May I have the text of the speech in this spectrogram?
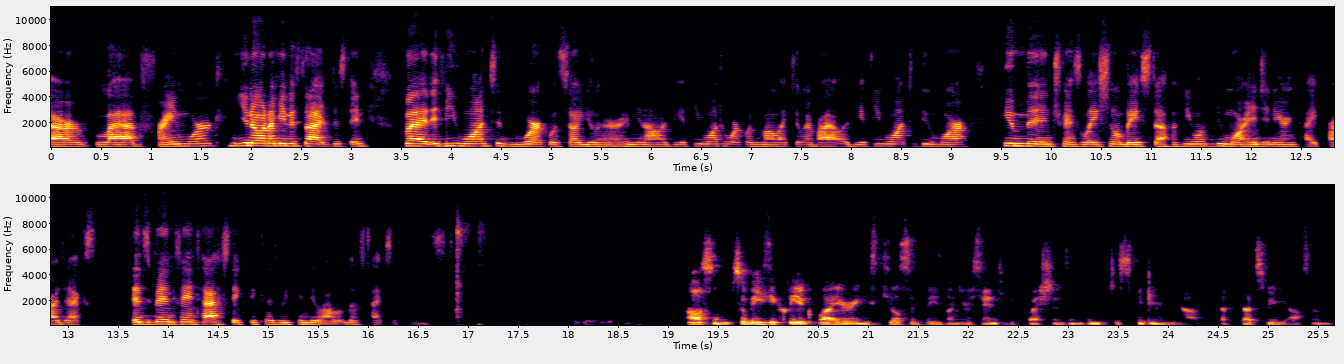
our lab framework. You know what I mean? It's not just in, but if you want to work with cellular immunology, if you want to work with molecular biology, if you want to do more human translational based stuff, if you want to do more engineering type projects, it's been fantastic because we can do all of those types of things. Awesome. So basically acquiring skill set based on your scientific questions and, and just figuring it out. That, that's really awesome.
